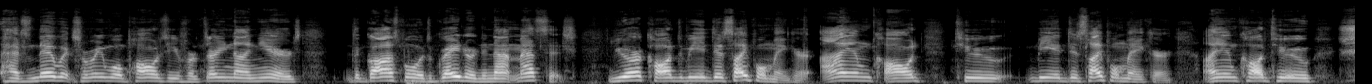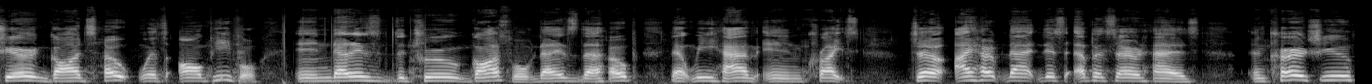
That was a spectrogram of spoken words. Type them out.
has lived with cerebral palsy for 39 years, the gospel is greater than that message. You're called to be a disciple maker. I am called to be a disciple maker. I am called to share God's hope with all people. And that is the true gospel. That is the hope that we have in Christ. So I hope that this episode has encouraged you.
